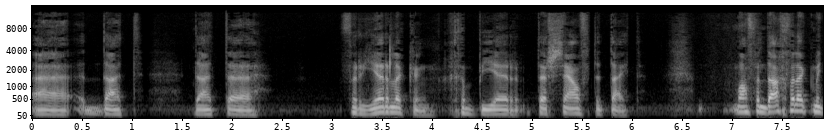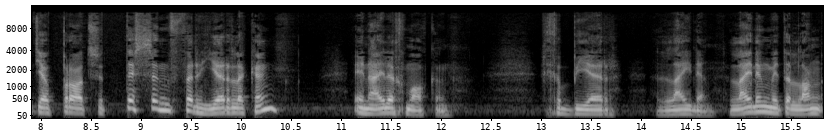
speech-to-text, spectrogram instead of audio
uh dat dat uh verheerliking gebeur terselfdertyd maar vandag wil ek met jou praat so tussen verheerliking en heiligmaking gebeur lyding. Lyding met 'n lang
